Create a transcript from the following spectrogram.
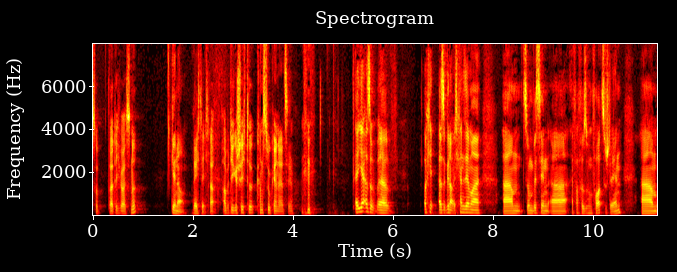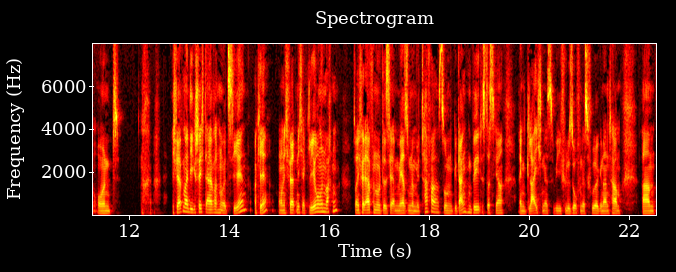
soweit ich weiß, ne? Genau, richtig. Ja, aber die Geschichte kannst du gerne erzählen. äh, ja, also, äh, okay, also genau, ich kann sie ja mal ähm, so ein bisschen äh, einfach versuchen vorzustellen. Ähm, und ich werde mal die Geschichte einfach nur erzählen, okay? Und ich werde nicht Erklärungen machen, sondern ich werde einfach nur, das ist ja mehr so eine Metapher, so ein Gedankenbild ist das ja, ein Gleichnis, wie die Philosophen das früher genannt haben. Ähm,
